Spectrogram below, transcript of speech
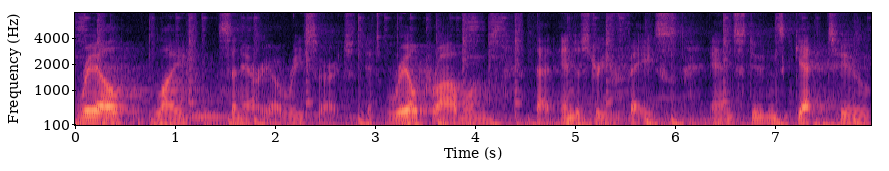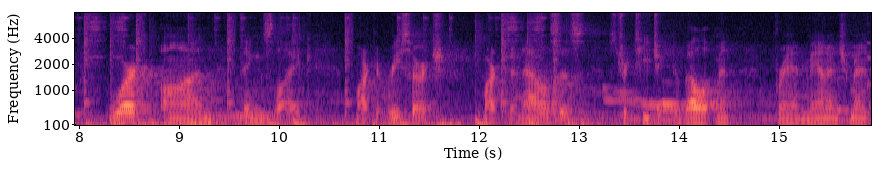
real life scenario research. It's real problems that industry face and students get to work on things like market research, market analysis, strategic development, brand management,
